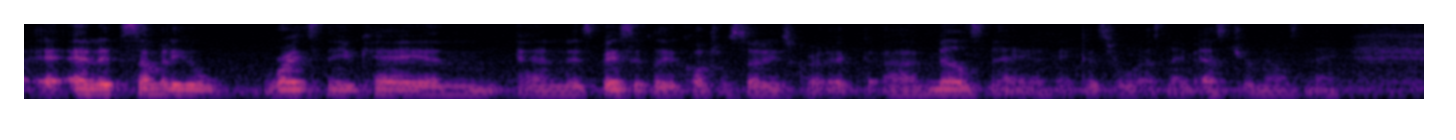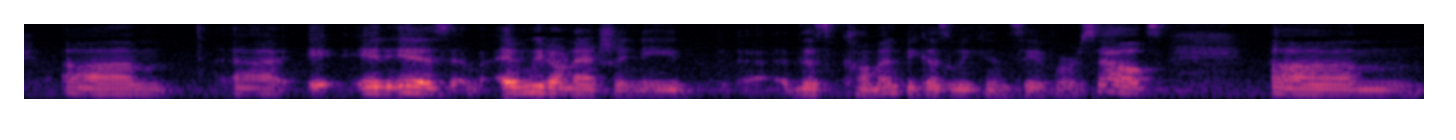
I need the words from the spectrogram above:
and it's somebody who writes in the UK and, and is basically a cultural studies critic, uh, I think is her last name, Esther Millsnay. Um, uh, it, it is, and we don't actually need uh, this comment because we can see it for ourselves, um,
